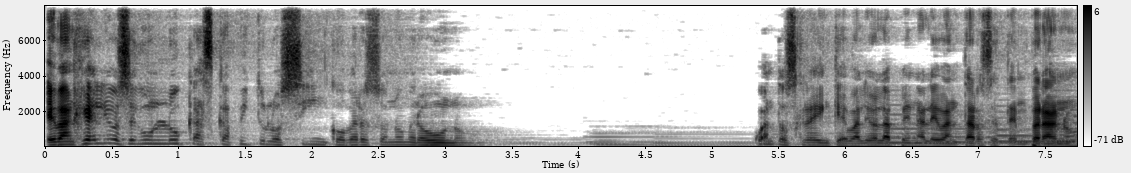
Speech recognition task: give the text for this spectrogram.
Evangelio según Lucas capítulo 5, verso número 1. ¿Cuántos creen que valió la pena levantarse temprano?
